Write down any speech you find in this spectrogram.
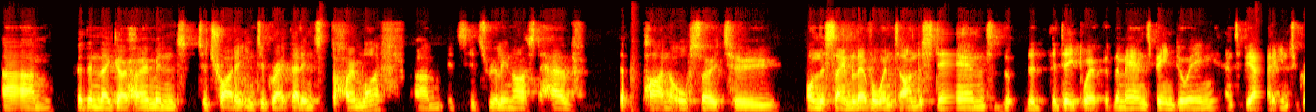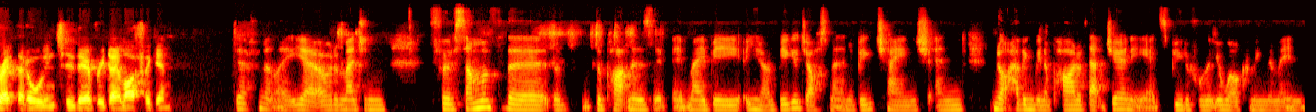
um, but then they go home and to try to integrate that into home life. Um, it's it's really nice to have the partner also to on the same level and to understand the, the, the, deep work that the man's been doing and to be able to integrate that all into their everyday life again. Definitely, yeah. I would imagine for some of the the, the partners, it, it, may be you know a big adjustment and a big change, and not having been a part of that journey, it's beautiful that you're welcoming them in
